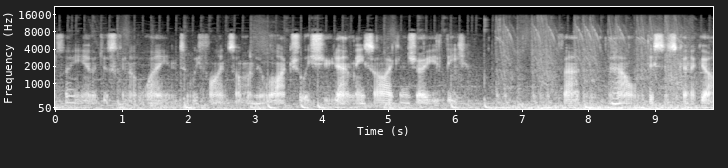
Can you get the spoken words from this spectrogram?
So yeah, we're just gonna wait until we find someone who will actually shoot at me so I can show you the that how this is gonna go.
